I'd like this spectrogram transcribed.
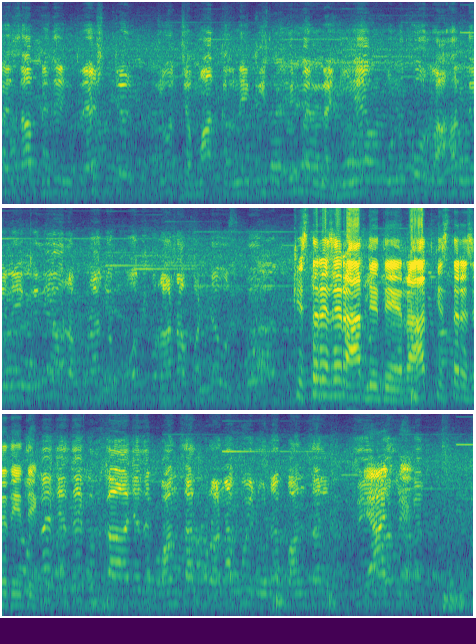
पैसा विद इंटरेस्ट जो जमा करने की स्थिति में नहीं है उनको राहत देने के लिए और अपना जो बहुत पुराना फंड है उसको किस तरह से राहत देते हैं? राहत किस तरह से देते हैं? जैसे उनका जैसे पाँच साल पुराना कोई लोन है पाँच साल से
